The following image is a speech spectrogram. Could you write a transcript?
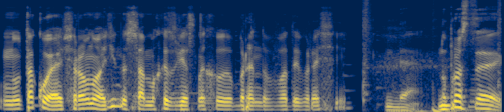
Ну, такой, а все равно один из самых известных э, брендов воды в России. Да. Ну, просто,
